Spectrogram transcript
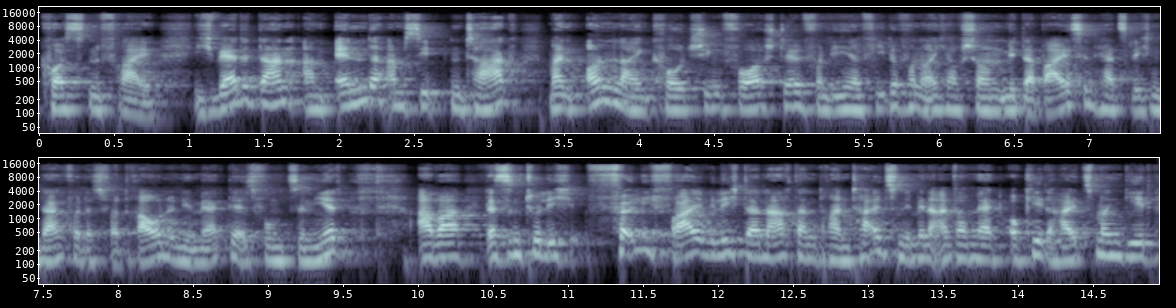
kostenfrei. Ich werde dann am Ende, am siebten Tag, mein Online-Coaching vorstellen, von dem ja viele von euch auch schon mit dabei sind. Herzlichen Dank für das Vertrauen und ihr merkt ja, es funktioniert. Aber das ist natürlich völlig freiwillig, danach dann dran teilzunehmen, wenn ihr einfach merkt, okay, der Heizmann geht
